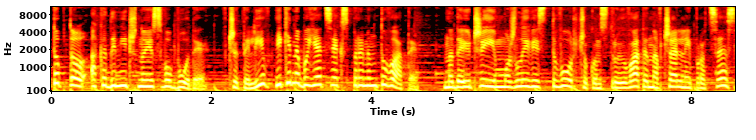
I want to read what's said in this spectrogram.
тобто академічної свободи, вчителів, які не бояться експериментувати, надаючи їм можливість творчо конструювати навчальний процес,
